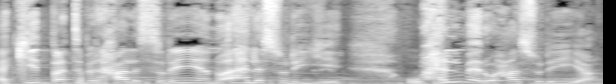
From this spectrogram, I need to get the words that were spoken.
أكيد بعتبر حالي سورية إنه أهلها سورية وحلمي أروح على سوريا.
